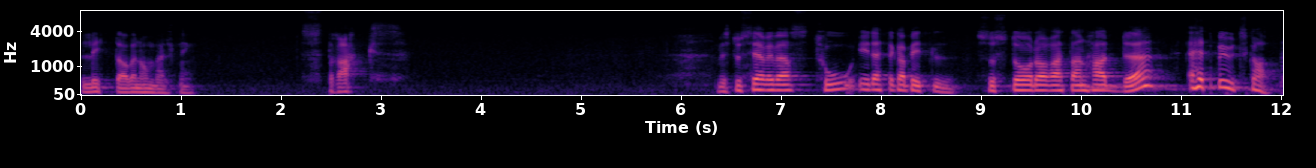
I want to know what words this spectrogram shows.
litt av en omveltning. Straks. Hvis du ser i vers 2 i dette kapittel, så står det at han hadde et budskap,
